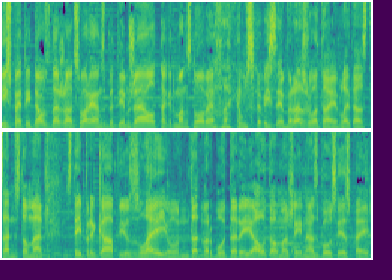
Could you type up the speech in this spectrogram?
Izpētīt daudz dažādas variantus, bet, diemžēl, tagad mans novēlējums visiem ražotājiem, lai tās cenas tomēr stipri kāpj uz leju, un tad varbūt arī automašīnās būs iespēja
